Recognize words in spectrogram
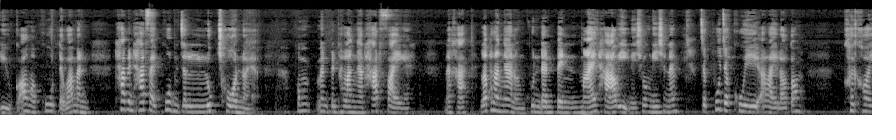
อยู่ก็เอามาพูด แต่ว่ามันถ้าเป็นธาตุไฟพูดมันจะลุกโชนหน่อยอะเพราะมันเป็นพลังงานธาตุไฟไงนะคะ แล้วพลังงานของคุณดันเป็นไม้เท้าอีกในช่วงนี้ฉะนั้นจะพูดจะคุยอะไรเราต้องค่อย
